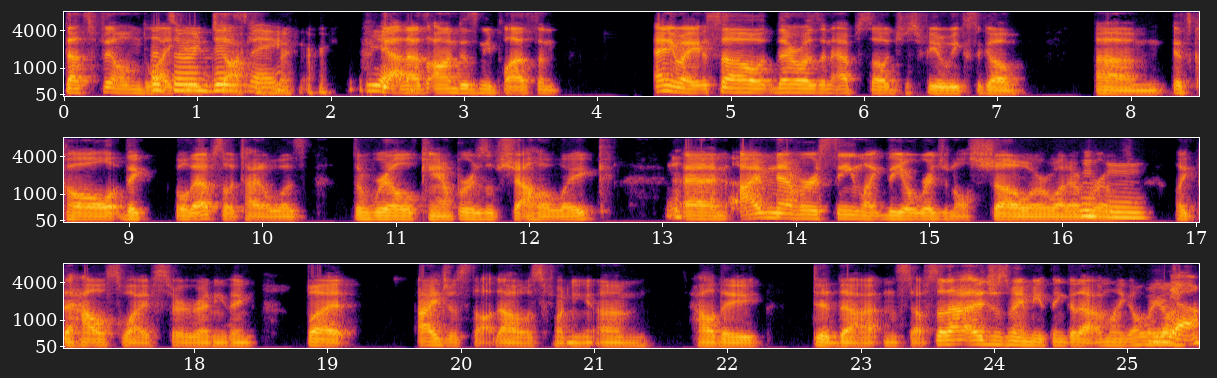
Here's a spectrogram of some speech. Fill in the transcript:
that's filmed That's like a Disney. documentary yeah. that's on Disney Plus. And anyway, so there was an episode just a few weeks ago. Um, it's called they well, the episode title was The Real Campers of Shallow Lake. And I've never seen like the original show or whatever of Mhm. like the housewives or anything, but I just thought that was funny, um, how they did that and stuff. So that it just made me think of that. I'm like, oh my god. yeah.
